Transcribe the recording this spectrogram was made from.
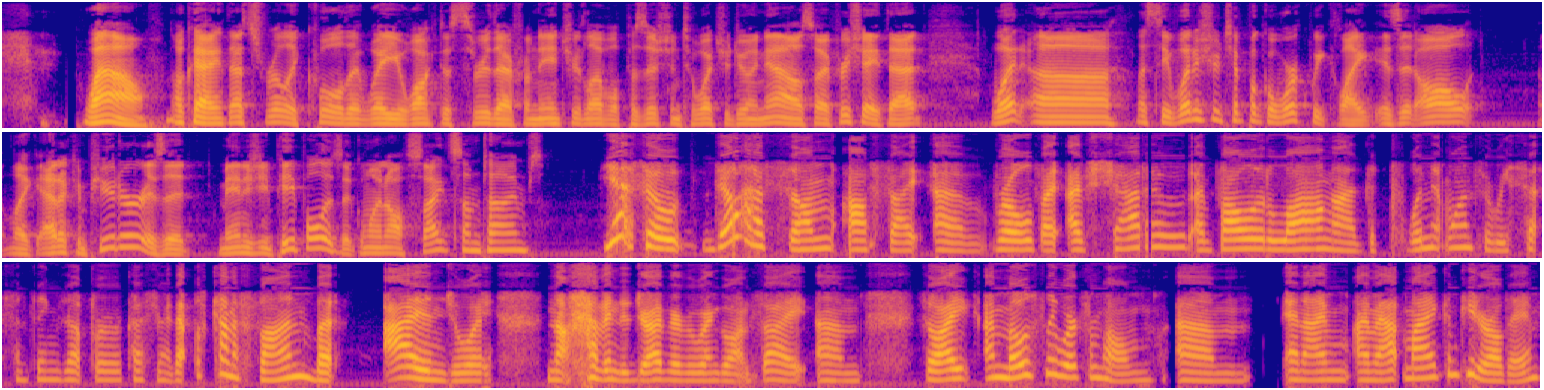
Wow. Okay, that's really cool. The way you walked us through that from the entry level position to what you're doing now. So I appreciate that. What? Uh, let's see. What is your typical work week like? Is it all like at a computer? Is it managing people? Is it going off site sometimes? Yeah, so they'll have some off-site uh, roles. I, I've shadowed, I've followed along on a deployment once where we set some things up for a customer. That was kind of fun, but I enjoy not having to drive everywhere and go on site. Um, so I, I mostly work from home. Um, and I'm I'm at my computer all day.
